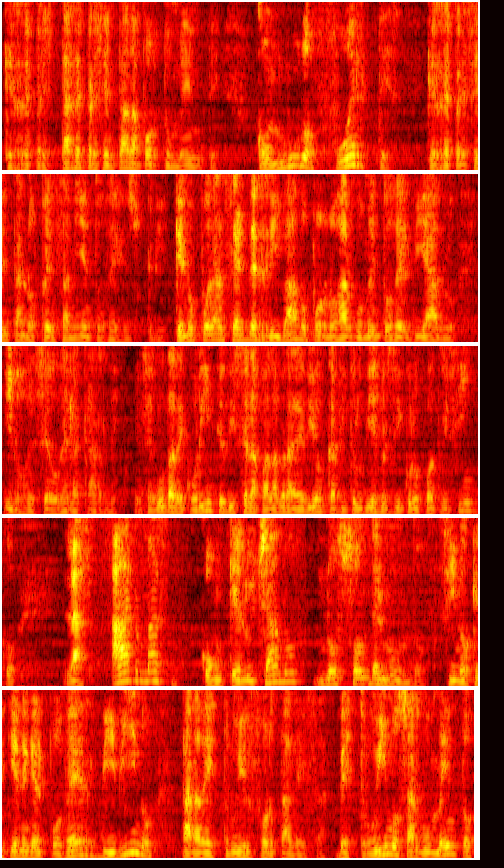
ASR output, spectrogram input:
que está representada por tu mente, con muros fuertes que representan los pensamientos de Jesucristo, que no puedan ser derribados por los argumentos del diablo y los deseos de la carne. En segunda de Corintios dice la palabra de Dios, capítulo 10, versículos 4 y 5, las armas con que luchamos no son del mundo, sino que tienen el poder divino para destruir fortaleza. Destruimos argumentos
